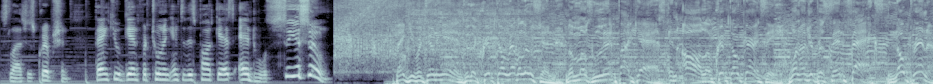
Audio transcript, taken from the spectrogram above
slash description. Thank you again for tuning into this podcast, and we'll see you soon. Thank you for tuning in to the Crypto Revolution, the most lit podcast in all of cryptocurrency. 100% facts, no printer.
